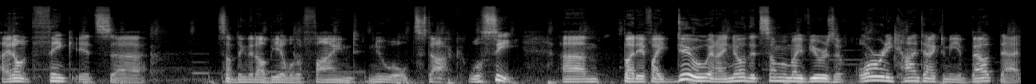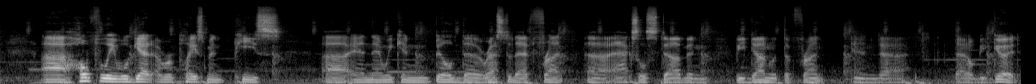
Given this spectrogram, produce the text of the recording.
I don't think it's uh, something that I'll be able to find new old stock. We'll see. Um, but if I do, and I know that some of my viewers have already contacted me about that, uh, hopefully we'll get a replacement piece uh, and then we can build the rest of that front uh, axle stub and be done with the front and uh, that'll be good.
